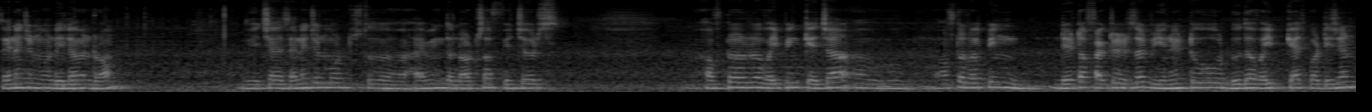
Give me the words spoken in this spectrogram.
CyanogenMod 11 ROM which has CyanogenMod uh, having the lots of features after wiping cache uh, after wiping data factory reset you need to do the wipe cache partition.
